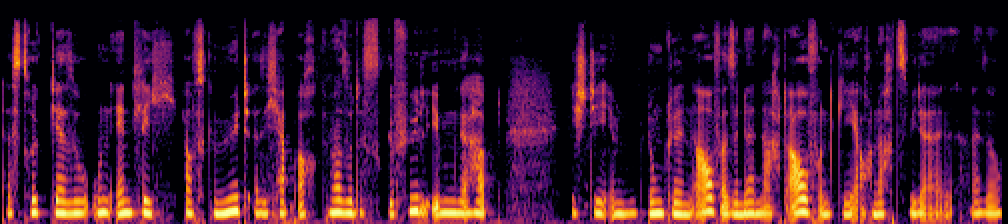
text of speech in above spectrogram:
das drückt ja so unendlich aufs Gemüt. Also ich habe auch immer so das Gefühl eben gehabt, ich stehe im Dunkeln auf, also in der Nacht auf und gehe auch nachts wieder, also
